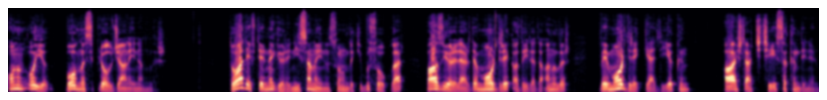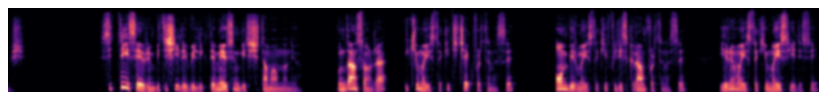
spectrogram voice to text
onun o yıl bol nasipli olacağına inanılır. Doğa defterine göre Nisan ayının sonundaki bu soğuklar bazı yörelerde mordirek adıyla da anılır ve mordirek geldi yakın, ağaçlar çiçeği sakın denirmiş. Sitte-i Sevr'in bitişiyle birlikte mevsim geçişi tamamlanıyor. Bundan sonra 2 Mayıs'taki çiçek fırtınası, 11 Mayıs'taki Filiz Kram fırtınası, 20 Mayıs'taki Mayıs yedisi,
